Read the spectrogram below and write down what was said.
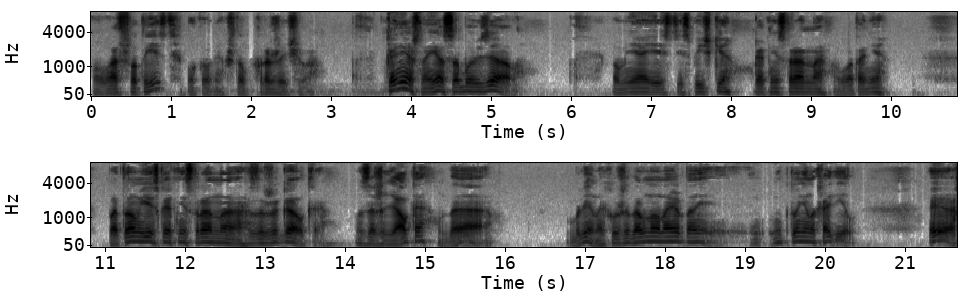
У вас что-то есть, полковник, чтобы разжечь его? Конечно, я с собой взял. У меня есть и спички, как ни странно, вот они. Потом есть, как ни странно, зажигалка. Зажигалка? Да. Блин, их уже давно, наверное, никто не находил. Эх,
